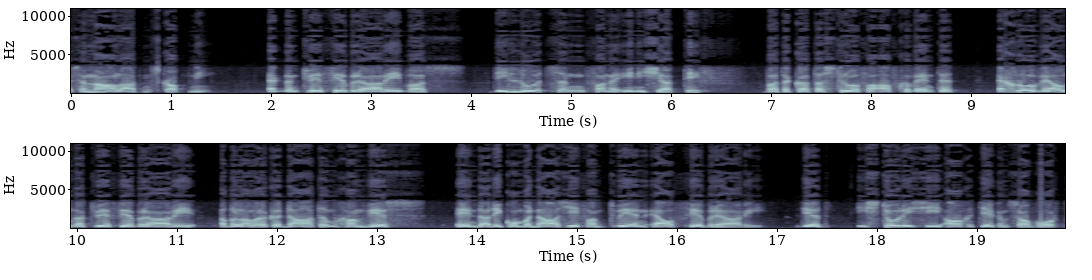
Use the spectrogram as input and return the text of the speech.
is 'n nalatenskap nie. Ek dink 2 Februarie was die loodsing van 'n inisiatief wat 'n katastrofe afgewend het. Ek glo wel dat 2 Februarie 'n belangrike datum gaan wees en dat die kombinasie van 2 en 11 Februarie deur historiese aangeteken sal word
